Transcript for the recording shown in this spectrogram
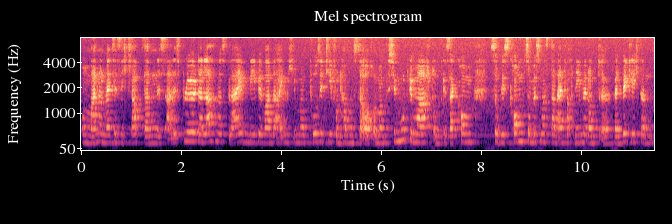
oh Mann, und wenn es jetzt nicht klappt, dann ist alles blöd, dann lassen wir es bleiben. Nee, wir waren da eigentlich immer positiv und haben uns da auch immer ein bisschen Mut gemacht und gesagt, komm, so wie es kommt, so müssen wir es dann einfach nehmen und äh, wenn wirklich, dann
